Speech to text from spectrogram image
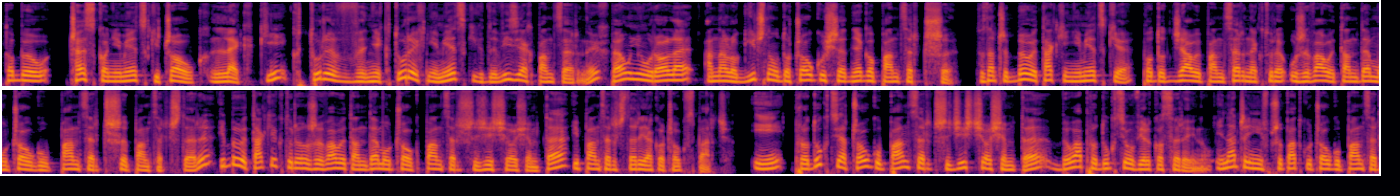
To był czesko-niemiecki czołg lekki, który w niektórych niemieckich dywizjach pancernych pełnił rolę analogiczną do czołgu średniego Panzer III. To znaczy były takie niemieckie pododdziały pancerne, które używały tandemu czołgu Panzer III, Panzer IV i były takie, które używały tandemu czołg Panzer 38T i Panzer IV jako czołg wsparcia. I produkcja czołgu Panzer 38T była produkcją wielkoseryjną. Inaczej niż w przypadku czołgu Panzer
